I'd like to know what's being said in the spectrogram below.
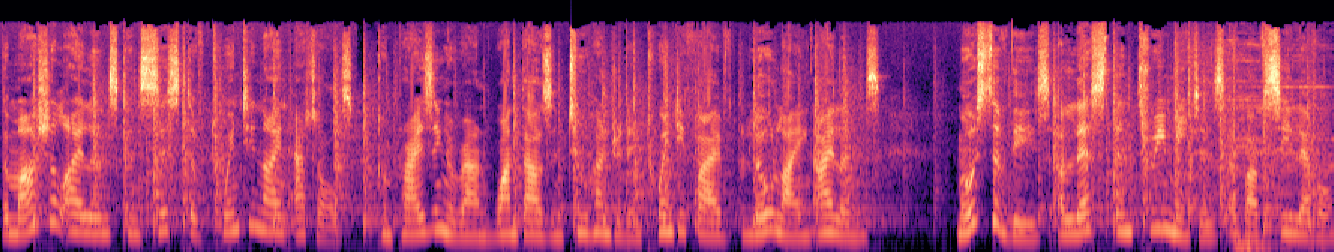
The Marshall Islands consist of 29 atolls comprising around 1,225 low-lying islands. Most of these are less than 3 meters above sea level.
